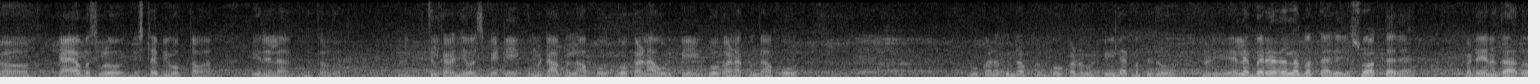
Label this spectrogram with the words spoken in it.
ಯಾವ ಯಾವ್ಯಾವ ಬಸ್ಗಳು ಎಷ್ಟು ಟೈಮಿಗೆ ಹೋಗ್ತಾವ, ಏನೆಲ್ಲ ಥರದ್ದು ನೋಡಿ ಚಿಲ್ ಕರಂಜಿ ಹೊಸಪೇಟೆ, ಕುಮಟಾ ಕೊಲ್ಲಾಪುರ್ ಗೋಕರ್ಣ, ಉಡುಪಿ, ಗೋಕರ್ಣ, ಕುಂದಾಪುರ್. ಗೋಕರ್ಣ, ಕುಂದಾಪುರ, ಗೋಕರ್ಣ, ಉಡುಪಿ ಇಲ್ಲಿ ಯಾಕೆ ಬರ್ತಿದ್ದು ನೋಡಿ, ಎಲ್ಲ ಬೇರೆಯವರೆಲ್ಲ ಬರ್ತಾ ಇದೆ, ಇಲ್ಲಿ ಶೋ ಆಗ್ತಾ ಇದೆ. ಬಟ್ ಏನಂತ ಅದು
